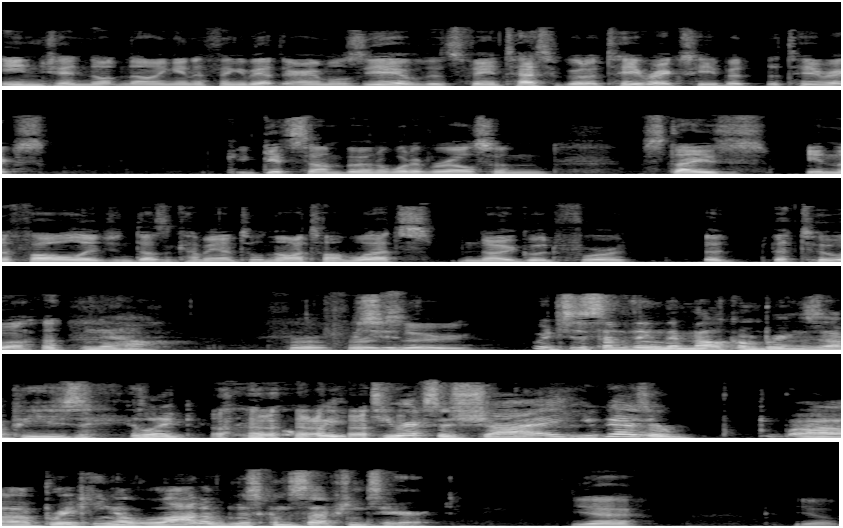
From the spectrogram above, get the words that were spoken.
InGen not knowing anything about their animals. Yeah, it's fantastic. We've got a T Rex here, but the T Rex gets sunburn or whatever else and stays in the foliage and doesn't come out until night time. Well, that's no good for a, a, a tour no. for for a is- zoo. Which is something that Malcolm brings up. He's like, wait, T Rex is shy? You guys are uh, breaking a lot of misconceptions here. Yeah. Yep.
